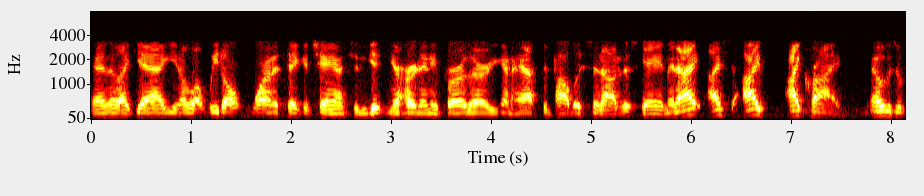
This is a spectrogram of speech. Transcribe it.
and they're like, yeah, you know what, we don't want to take a chance in getting you hurt any further. You're going to have to probably sit out of this game. And I I I, I cried. It was the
